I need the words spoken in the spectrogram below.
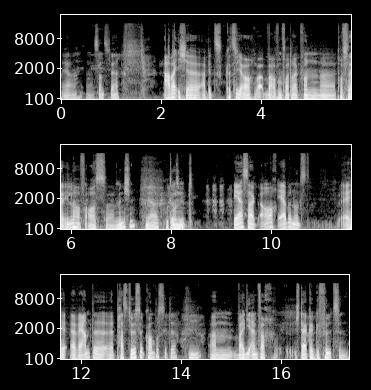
ja, äh, sonst wer. Aber ich äh, habe jetzt kürzlich auch, war, war auf einem Vortrag von äh, Professor Edelhoff aus äh, München Ja, guter Typ. und er sagt auch, er benutzt er, erwärmte äh, pastöse Komposite, Mhm. ähm, weil die einfach stärker gefüllt sind.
